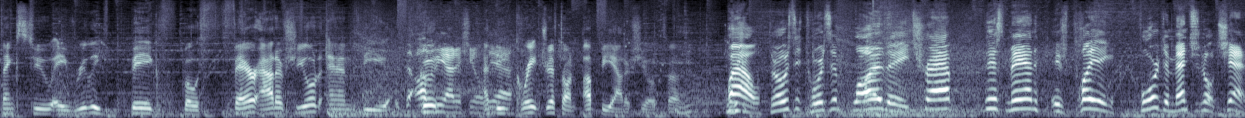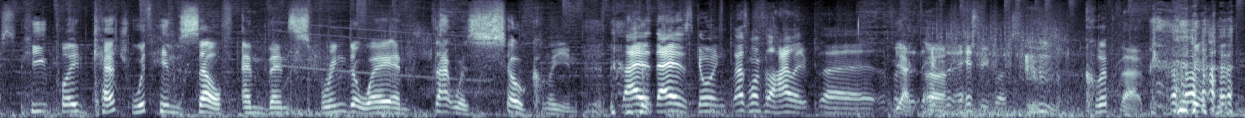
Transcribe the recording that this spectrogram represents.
thanks to a really big both fair out of shield and the, The good- out of shield, and yeah. the great drift on up B out of shield. So Wow, throws it towards him. What a trap. This man is playing four-dimensional chess. he played catch with himself and then springed away, and that was so clean. That, that is going, that's one for the highlight, uh, for Yeah, the, the, uh, the history books. Clip that.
